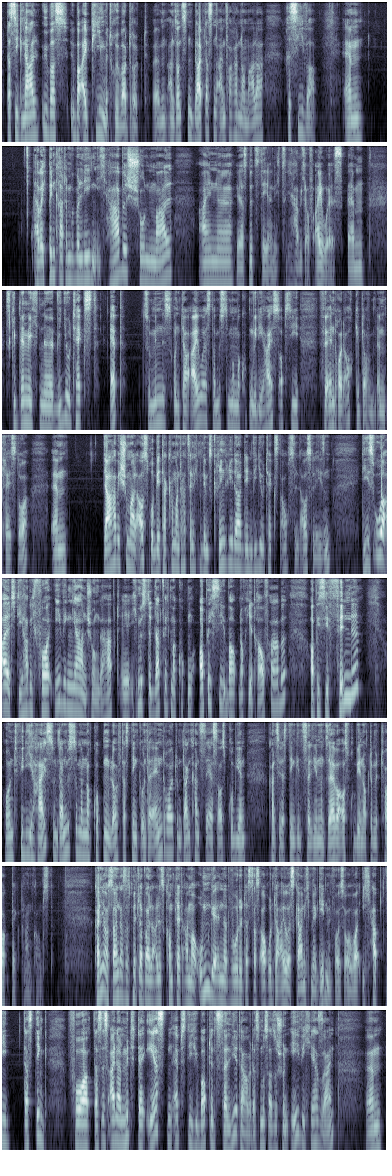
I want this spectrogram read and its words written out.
das Signal übers, über IP mit rüber drückt. Ähm, ansonsten bleibt das ein einfacher, normaler Receiver. Ähm, aber ich bin gerade am überlegen, ich habe schon mal eine, ja, das nützt dir ja nichts, die habe ich auf iOS. Ähm, es gibt nämlich eine Videotext-App, zumindest unter iOS, da müsste man mal gucken, wie die heißt, ob sie für Android auch gibt auf, im Play Store. Ähm, da habe ich schon mal ausprobiert, da kann man tatsächlich mit dem Screenreader den Videotext auch auslesen. Die ist uralt, die habe ich vor ewigen Jahren schon gehabt. Äh, ich müsste glatt vielleicht mal gucken, ob ich sie überhaupt noch hier drauf habe, ob ich sie finde und wie die heißt. Und dann müsste man noch gucken, läuft das Ding unter Android und dann kannst du erst ausprobieren, kannst du das Ding installieren und selber ausprobieren, ob du mit Talkback drankommst. Kann ja auch sein, dass das mittlerweile alles komplett einmal umgeändert wurde, dass das auch unter iOS gar nicht mehr geht mit VoiceOver. Ich habe die das Ding vor, das ist einer mit der ersten Apps, die ich überhaupt installiert habe. Das muss also schon ewig her sein. Ähm,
